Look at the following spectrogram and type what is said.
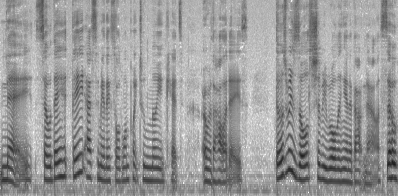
May, so they they estimate they sold 1.2 million kits over the holidays. Those results should be rolling in about now. So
